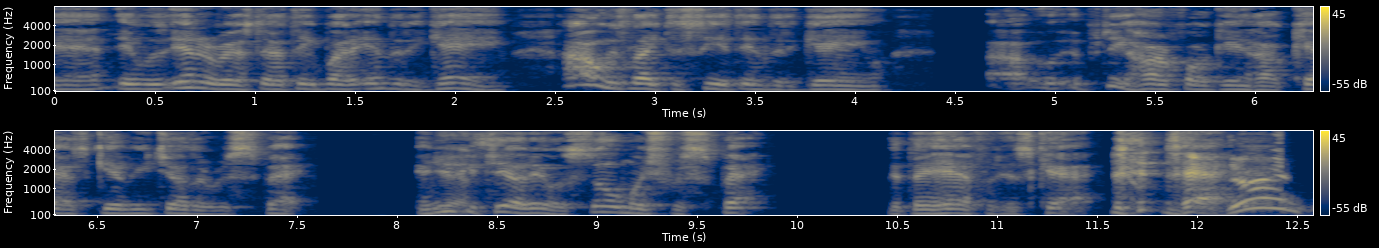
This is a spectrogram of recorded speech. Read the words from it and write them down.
and it was interesting. I think by the end of the game, I always like to see at the end of the game, uh, particularly hard fought game, how cats give each other respect, and you Yes. could tell there was so much respect that they had for this cat. that during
